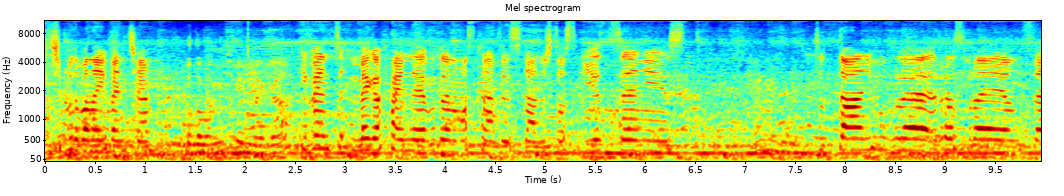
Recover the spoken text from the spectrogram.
jak Ci się podoba na evencie? Podoba mi się mega. Event mega fajny, w ogóle na maskara to jest idealny sztos jedzenie jest totalnie w ogóle rozbrajające.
